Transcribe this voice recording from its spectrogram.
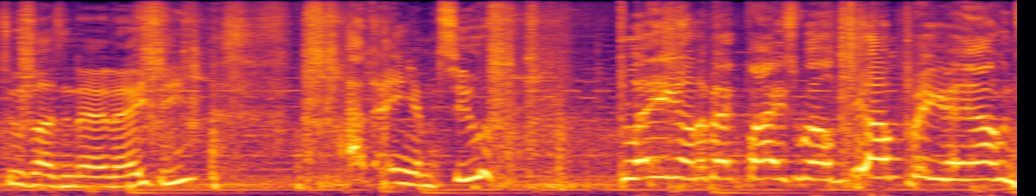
2018, at EM2, playing on the bagpipes while jumping around.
